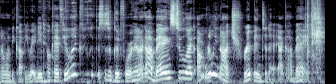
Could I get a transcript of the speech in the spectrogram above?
I don't want to be copyrighted. Okay, I feel like I feel like this is a good forehead. I got bangs too. Like I'm really not tripping today. I got bangs.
